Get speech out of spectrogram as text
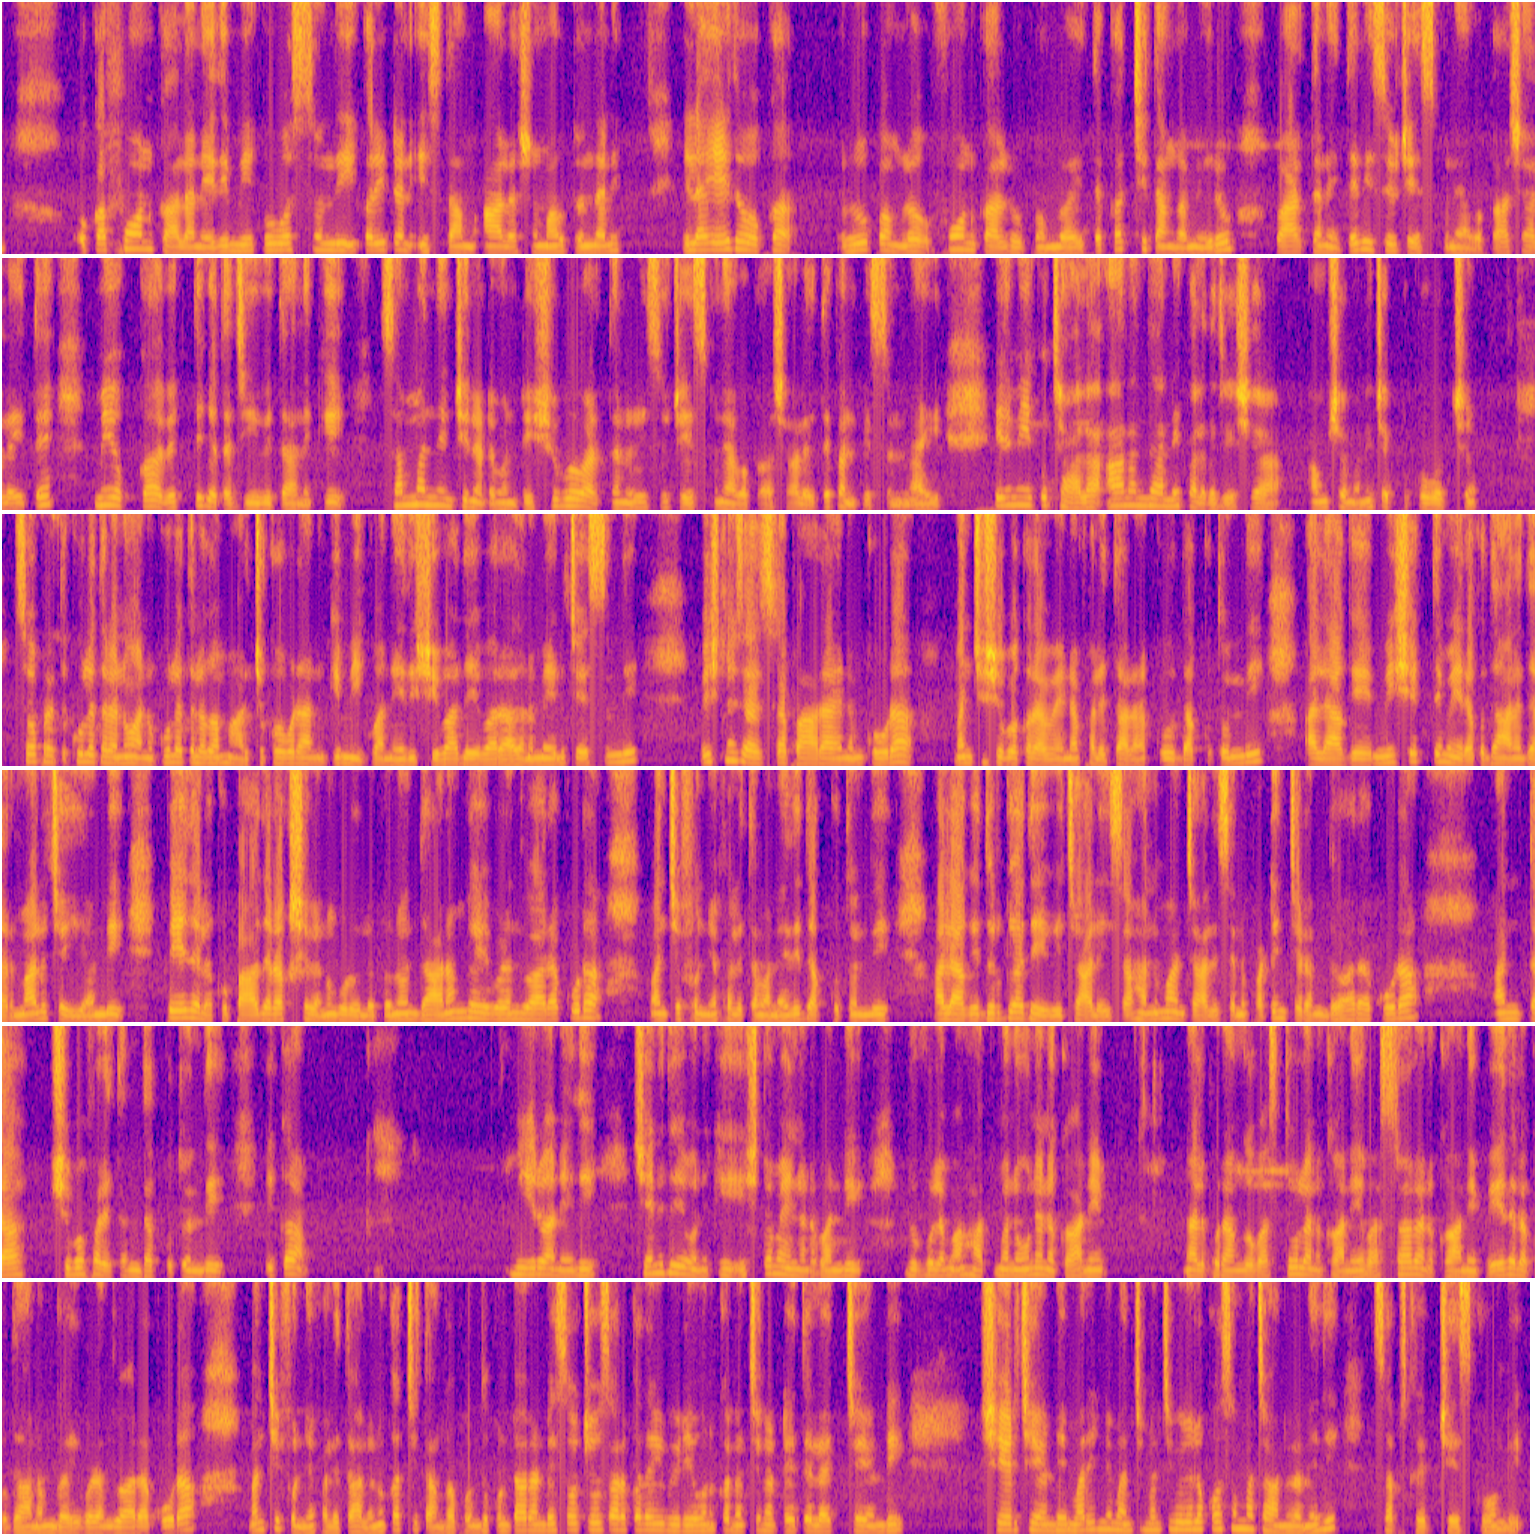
ఒక ఫోన్ కాల్ అనేది మీకు వస్తుంది. ఇక రిటర్న్ ఇస్తాం. ఆలస్యం అవుతుందని. ఇలా ఏదో ఒక రూపంలో ఫోన్ కాల్ రూపంలో అయితే ఖచ్చితంగా మీరు వార్తనైతే రిసీవ్ చేసుకునే అవకాశాలు అయితే మీ యొక్క వ్యక్తిగత జీవితానికి సంబంధించినటువంటి శుభవార్తను రిసీవ్ చేసుకునే అవకాశాలు అయితే కనిపిస్తున్నాయి. ఇది మీకు చాలా ఆనందాన్ని కలగజేసే అంశం అని చెప్పుకోవచ్చు. సో ప్రతికూలతలను అనుకూలతలుగా మార్చుకోవడానికి మీకు అనేది శివాదేవారాధన మేలు చేస్తుంది. విష్ణు సహస్ర పారాయణం కూడా మంచి శుభకరమైన ఫలితాలకు దక్కుతుంది. అలాగే మీ శక్తి మేరకు దాన ధర్మాలు చేయండి. పేదలకు పాదరక్షలను గుడులకు దానంగా ఇవ్వడం ద్వారా కూడా మంచి పుణ్య ఫలితం అనేది దక్కుతుంది. అలాగే దుర్గాదేవి చాలీస హనుమాన్ చాలీసను పఠించడం ద్వారా కూడా అంత శుభ ఫలితం దక్కుతుంది. ఇక మీరు అనేది శనిదేవునికి ఇష్టమైనటువంటి నువ్వుల మహాత్మ నూనెను కానీ నలుపు రంగు వస్తువులను కానీ వస్త్రాలను కానీ పేదలకు దానంగా ఇవ్వడం ద్వారా కూడా మంచి పుణ్య ఫలితాలను ఖచ్చితంగా పొందుకుంటారండి. సో చూసారు కదా ఈ వీడియో కనుక నచ్చినట్టయితే లైక్ చేయండి షేర్ చేయండి. మరిన్ని మంచి మంచి వీడియోల కోసం మా ఛానల్ అనేది సబ్స్క్రైబ్ చేసుకోండి.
